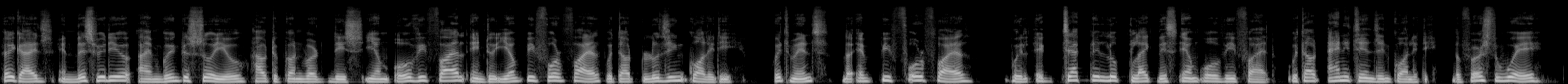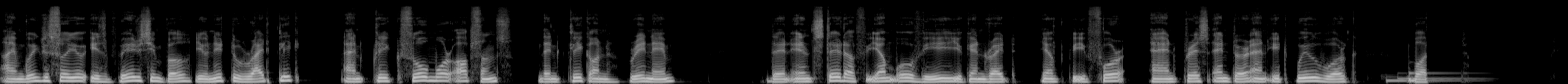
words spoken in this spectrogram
Hey guys, in this video I am going to show you how to convert this MOV file into MP4 file without losing quality. Which means the MP4 file will exactly look like this MOV file without any change in quality. The first way I am going to show you is very simple. You need to right click and click show more options then click on rename. Then instead of MOV you can write MP4 and press enter and it will work but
